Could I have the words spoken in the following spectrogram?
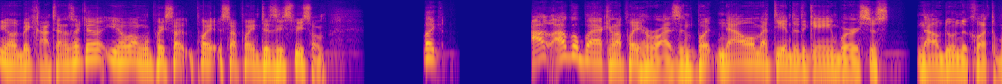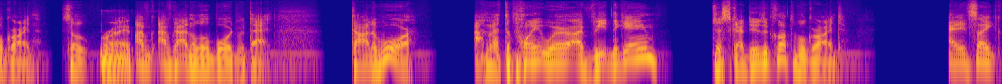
you know, to make content. I was like, uh, you know, I'm gonna play start play start playing Disney Speedstorm. Like, I'll, I'll go back and I'll play Horizon, but now I'm at the end of the game where it's just now I'm doing the collectible grind. So right. I've I've gotten a little bored with that. God of War, I'm at the point where I've beaten the game, just got to do the collectible grind, and it's like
